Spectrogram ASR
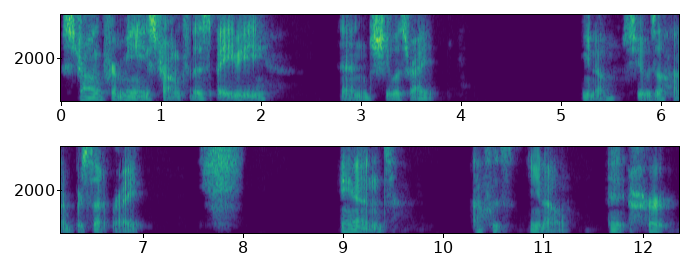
strong for me, strong for this baby. And she was right. You know, she was 100% right. And I was, you know, it hurt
